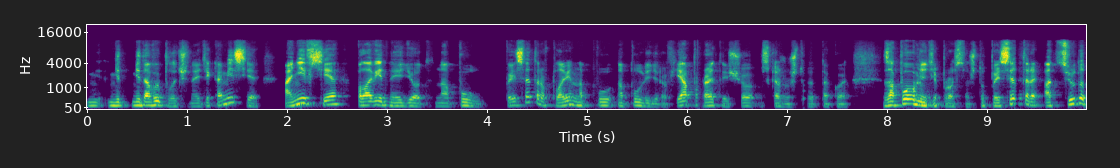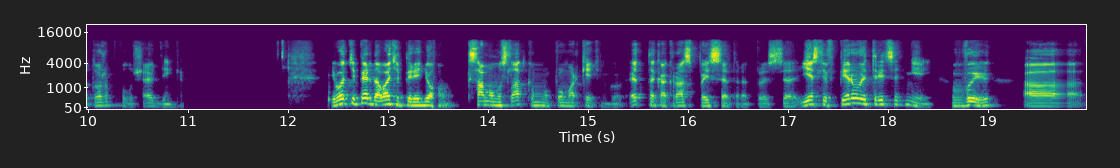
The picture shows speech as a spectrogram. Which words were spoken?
недовыплаченные эти комиссии, они все, половина идет на пул пейсеттеров, половина на пул, на пул лидеров. Я про это еще скажу, что это такое. Запомните просто, что пейсеттеры отсюда тоже получают деньги. И вот теперь давайте перейдем к самому сладкому по маркетингу. Это как раз пейсеттеры. То есть э, если в первые 30 дней вы а,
